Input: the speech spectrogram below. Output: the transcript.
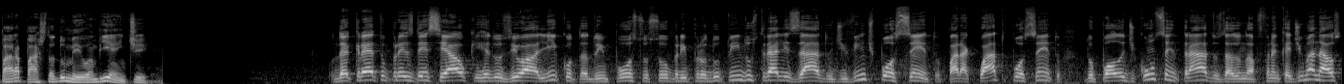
para a pasta do meio ambiente. O decreto presidencial que reduziu a alíquota do imposto sobre produto industrializado de 20% para 4% do polo de concentrados da Zona Franca de Manaus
